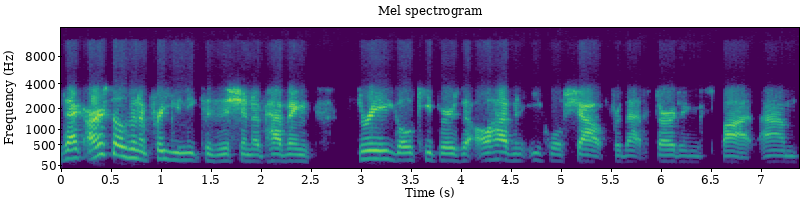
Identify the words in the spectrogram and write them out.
Zac, RSL's in a pretty unique position of having three goalkeepers that all have an equal shout for that starting spot. Um,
